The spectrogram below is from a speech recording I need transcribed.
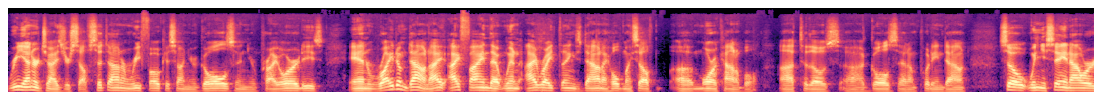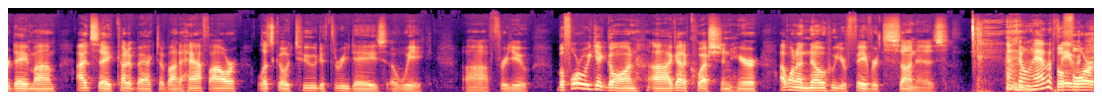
Re-energize yourself. Sit down and refocus on your goals and your priorities, and write them down. I, I find that when I write things down, I hold myself uh, more accountable uh, to those uh, goals that I'm putting down. So when you say an hour a day, mom, I'd say cut it back to about a half hour. Let's go two to three days a week uh, for you. Before we get going, uh, I got a question here. I want to know who your favorite son is. I don't have a favorite. Before-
